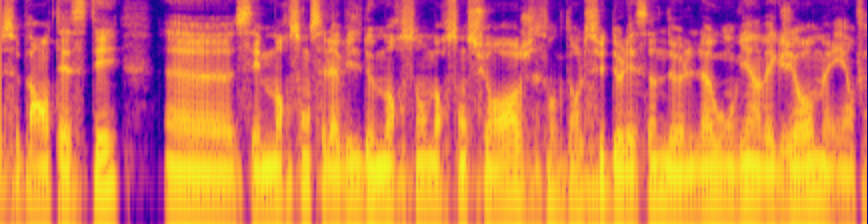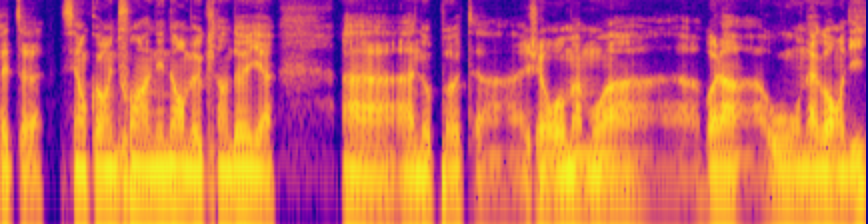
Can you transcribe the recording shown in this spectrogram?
ce parenthèse T, euh, c'est Morson, c'est la ville de Morson, Morson-sur-Orge, donc dans le sud de l'Essonne, de là où on vient avec Jérôme. Et en fait, c'est encore une fois un énorme clin d'œil à, nos potes, à Jérôme, à moi, voilà, où on a grandi.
